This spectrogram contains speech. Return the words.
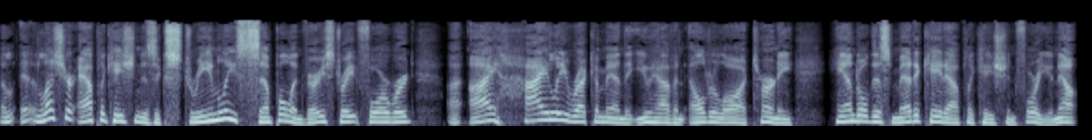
Unless your application is extremely simple and very straightforward, uh, I highly recommend that you have an elder law attorney handle this Medicaid application for you. Now,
